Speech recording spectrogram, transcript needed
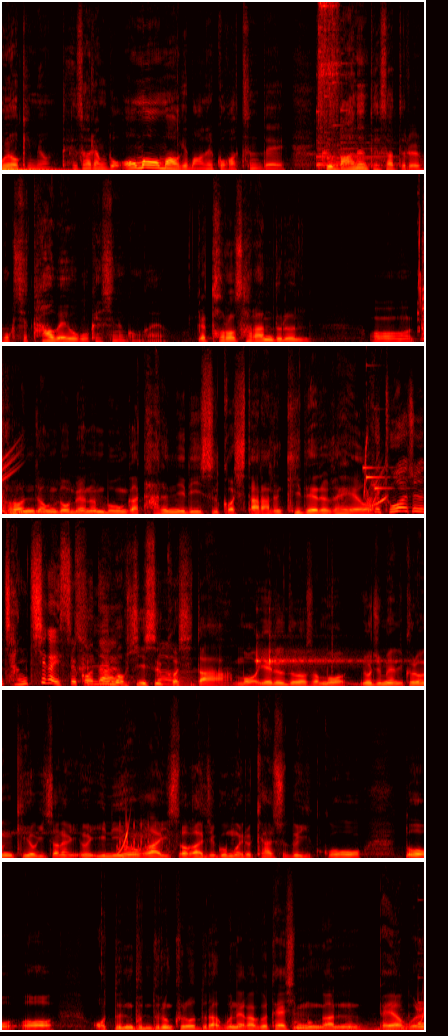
모역이면 대사량도 어마어마하게 많을 것 같은데 그 많은 대사들을 혹시 다 외우고 계시는 건가요? 그러니까 더러 사람들은 어, 저런 정도면은 뭔가 다른 일이 있을 것이다라는 기대를 해요. 이렇게 도와주는 장치가 있을 거다. 틀림없이 있을 어. 것이다. 뭐 예를 들어서 뭐 요즘엔 그런 기억 있잖아요. 어, 이니어가 있어가지고 뭐 이렇게 할 수도 있고 또 어, 어떤 분들은 그러더라고 내가 그 대신문관 배역을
